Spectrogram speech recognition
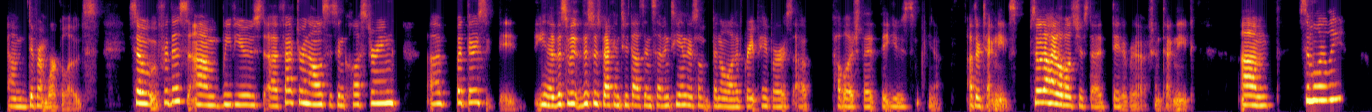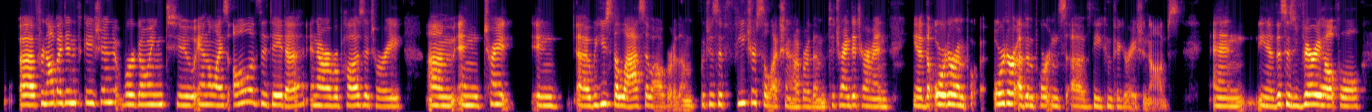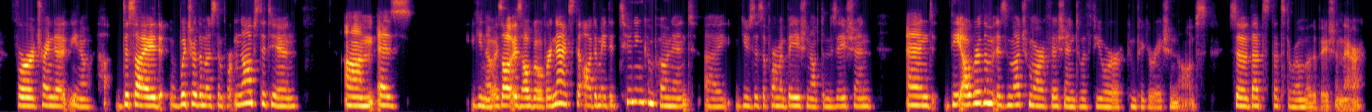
um, different workloads. So for this, um, we've used uh, factor analysis and clustering, uh, but there's, you know, this was this was back in 2017. There's been a lot of great papers uh, published that that use, you know, other techniques. So at a high level, it's just a data reduction technique. Um, similarly, uh, for knob identification, we're going to analyze all of the data in our repository um, and try and uh, we use the lasso algorithm, which is a feature selection algorithm to try and determine, you know, the order imp- order of importance of the configuration knobs. And you know, this is very helpful for trying to, you know, decide which are the most important knobs to tune. Um, as you know, as I'll, as I'll go over next, the automated tuning component uh, uses a form of Bayesian optimization, and the algorithm is much more efficient with fewer configuration knobs. So that's that's the real motivation there.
